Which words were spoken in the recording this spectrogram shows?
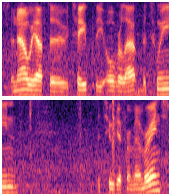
So now we have to tape the overlap between the two different membranes.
